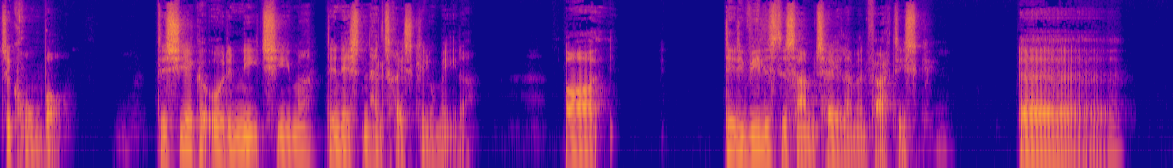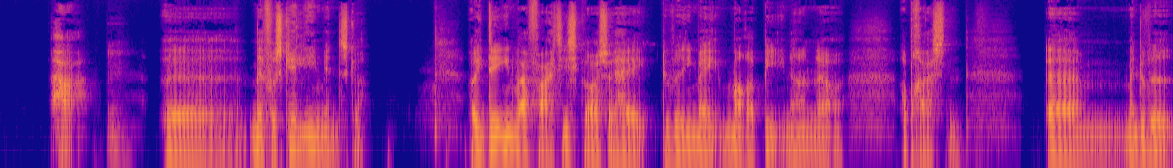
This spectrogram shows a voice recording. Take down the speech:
til Kronborg. Det er cirka 8-9 timer, det er næsten 50 kilometer. Og det er de vildeste samtaler, man faktisk øh, har mm. øh, med forskellige mennesker. Og ideen var faktisk også at have, du ved, imamen og rabineren og, og præsten. Øh, men du ved,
